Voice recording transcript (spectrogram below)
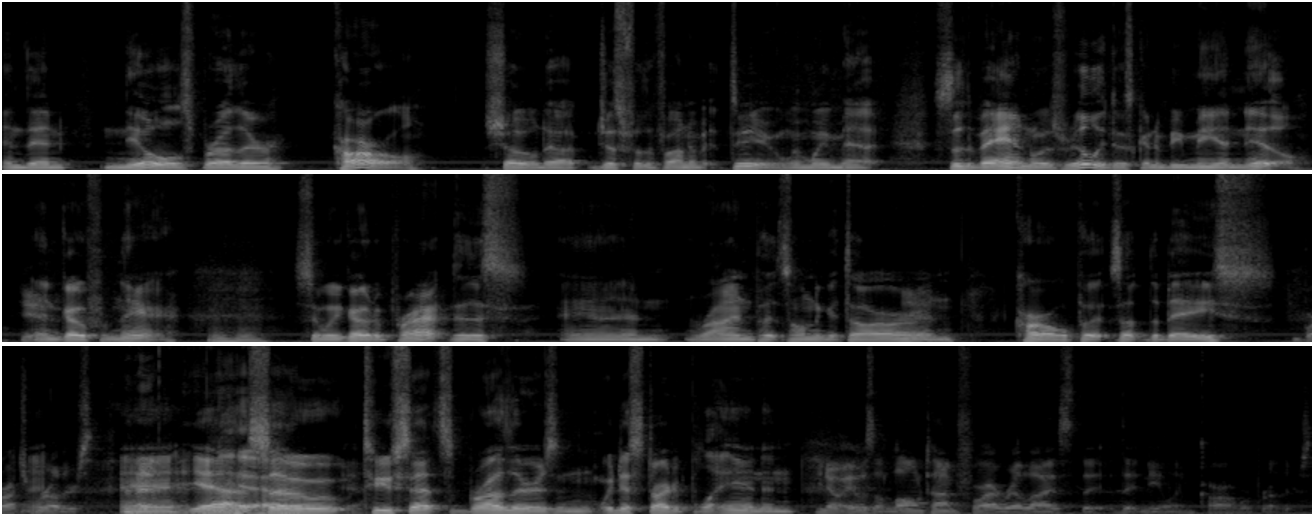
And then Neil's brother, Carl, showed up just for the fun of it too when we met. So the band was really just going to be me and Neil Yeah. and go from there. Mhm. So we go to practice, and Ryan puts on the guitar, Yeah. and Carl puts up the bass. Brought your brothers. And yeah, Yeah. so Yeah. two sets of brothers, and we just started playing, and You know, it was a long time before I realized that, that Neil and Carl were brothers.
